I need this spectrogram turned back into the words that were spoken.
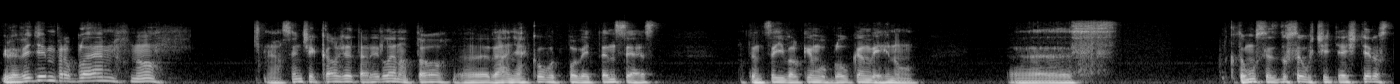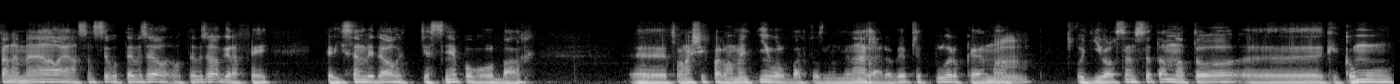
Kde vidím problém? No, já jsem čekal, že tadyhle na to e, dá nějakou odpověď ten sjezd a ten se jí velkým obloukem vyhnul. E, k tomu sjezdu se určitě ještě dostaneme, ale já jsem si otevřel, otevřel grafy, který jsem vydal těsně po volbách, e, po našich parlamentních volbách, to znamená řádově před půl rokem a mm. podíval jsem se tam na to, e, k komu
